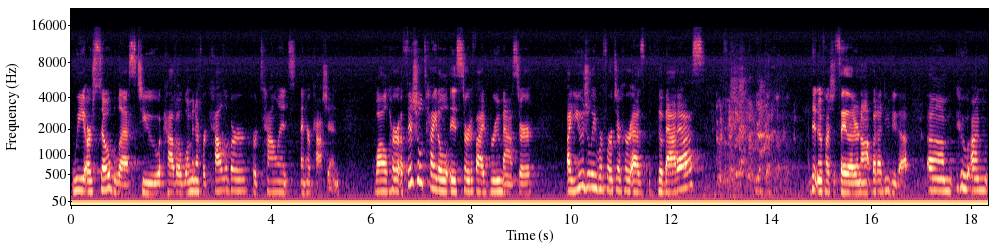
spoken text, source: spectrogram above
We are so blessed to have a woman of her caliber, her talent, and her passion. While her official title is Certified Brewmaster, I usually refer to her as the badass. I didn't know if I should say that or not, but I do do that. Um, who I'm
